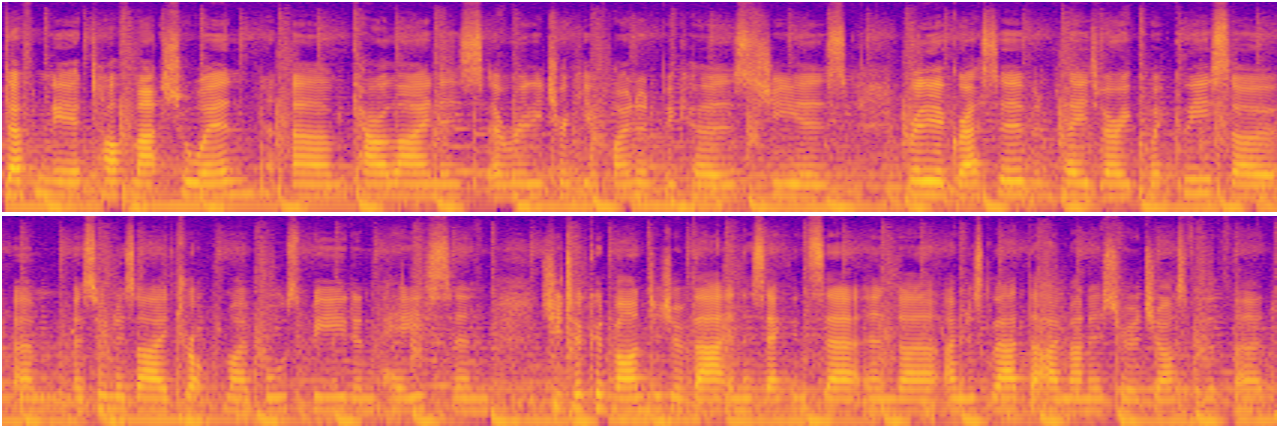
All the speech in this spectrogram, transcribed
Definitely a tough match to win. Um, Caroline is a really tricky opponent because she is really aggressive and plays very quickly. So um, as soon as I dropped my ball speed and pace, and she took advantage of that in the second set, and uh, I'm just glad that I managed to adjust for the third.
